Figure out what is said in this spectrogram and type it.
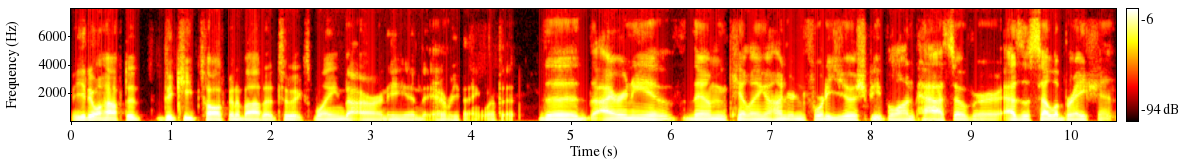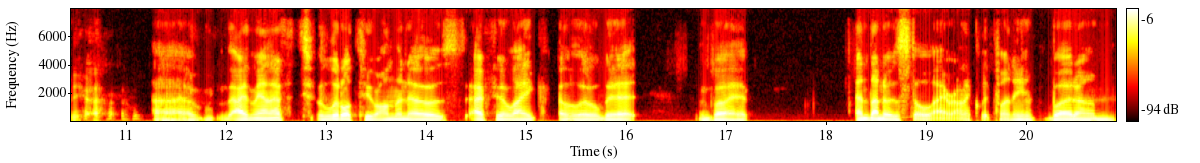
you don't have to to keep talking about it to explain the irony and everything with it. the the irony of them killing 140 Jewish people on Passover as a celebration. Yeah. Uh, I mean that's a little too on the nose. I feel like a little bit, but I thought it was still ironically funny. But um,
